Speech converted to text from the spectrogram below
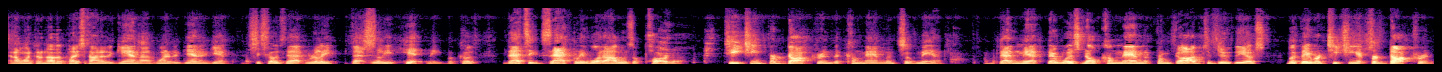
and I went to another place, found it again. I went it again and again because that really that really hit me because that's exactly what I was a part of, teaching for doctrine the commandments of men. That meant there was no commandment from God to do this, but they were teaching it for doctrine.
